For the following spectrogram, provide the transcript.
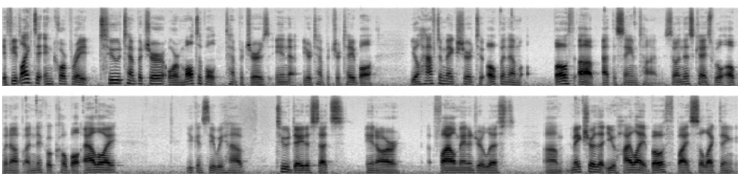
If you'd like to incorporate two temperature or multiple temperatures in your temperature table, you'll have to make sure to open them both up at the same time. So in this case, we'll open up a nickel cobalt alloy. You can see we have two data sets in our file manager list. Um, make sure that you highlight both by selecting,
